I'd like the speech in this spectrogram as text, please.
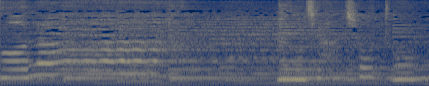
错了人家就懂。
